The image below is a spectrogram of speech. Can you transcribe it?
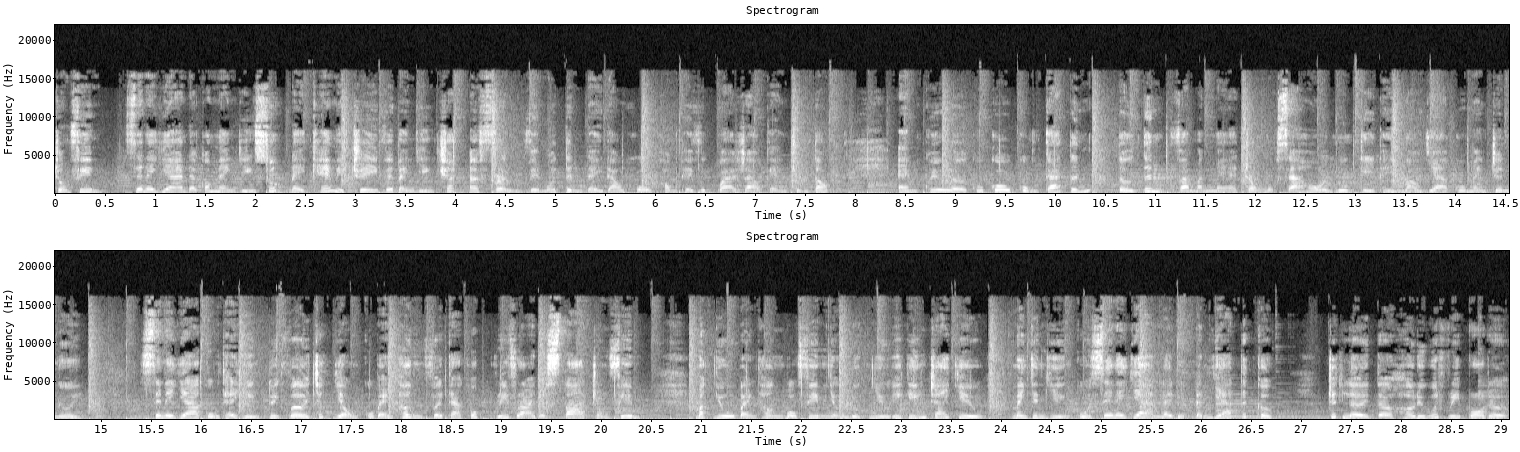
Trong phim, Zendaya đã có màn diễn xuất đầy chemistry với bạn diễn Jack Efron về mối tình đầy đau khổ không thể vượt qua rào cản chủng tộc. Ann Quiller của cô cũng cá tính, tự tin và mạnh mẽ trong một xã hội luôn kỳ thị màu da cô mang trên người. Zendaya cũng thể hiện tuyệt vời chất giọng của bản thân với ca khúc Rewrite the Star trong phim. Mặc dù bản thân bộ phim nhận được nhiều ý kiến trái chiều, màn trình diễn của Zendaya lại được đánh giá tích cực. Trích lời tờ Hollywood Reporter,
